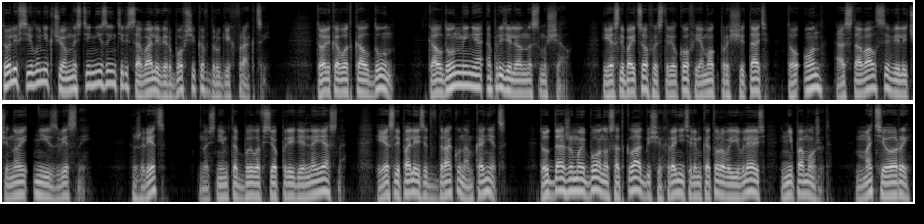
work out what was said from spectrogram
то ли в силу никчемности не заинтересовали вербовщиков других фракций. Только вот колдун... Колдун меня определенно смущал. Если бойцов и стрелков я мог просчитать, то он оставался величиной неизвестной. Жрец? Но с ним-то было все предельно ясно. Если полезет в драку, нам конец. Тут даже мой бонус от кладбища, хранителем которого являюсь, не поможет. Матерый,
